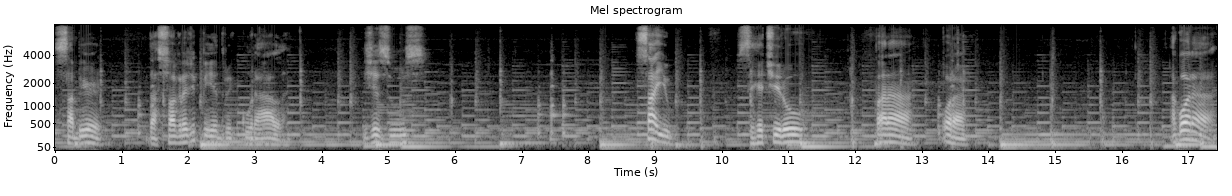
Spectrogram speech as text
saber da sogra de Pedro e curá-la, Jesus saiu, se retirou para orar. Agora,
